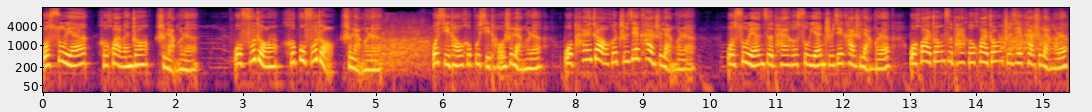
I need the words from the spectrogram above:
我素颜和化完妆是两个人，我浮肿和不浮肿是两个人，我洗头和不洗头是两个人，我拍照和直接看是两个人。我素颜自拍和素颜直接看是两个人，我化妆自拍和化妆直接看是两个人，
